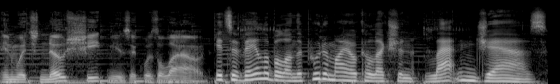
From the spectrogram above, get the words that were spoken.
in which no sheet music was allowed. It's available on the Putumayo collection Latin Jazz.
